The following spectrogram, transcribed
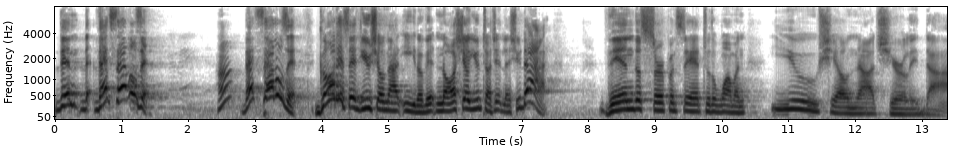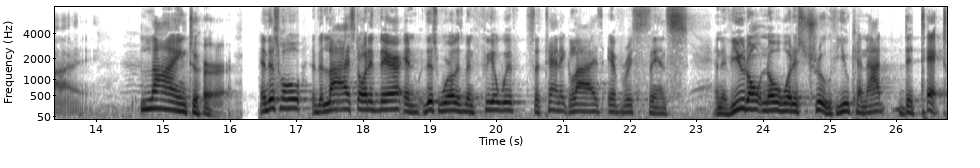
then th- that settles it. Huh? That settles it. God has said, You shall not eat of it, nor shall you touch it, lest you die. Then the serpent said to the woman, You shall not surely die. Lying to her. And this whole, the lie started there, and this world has been filled with satanic lies ever since. And if you don't know what is truth, you cannot detect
